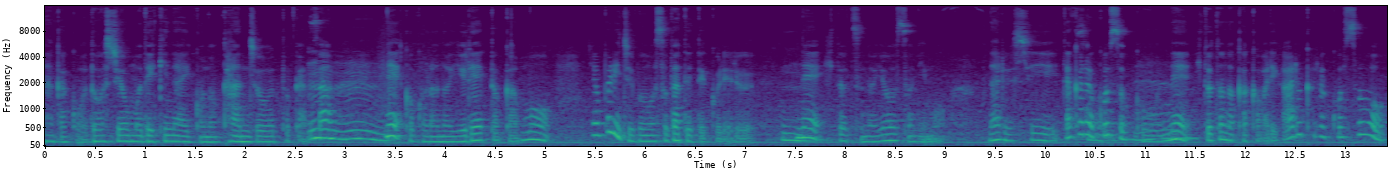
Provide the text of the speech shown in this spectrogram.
なんかこうどうしようもできないこの感情とかさ、うんうん、ね、心の揺れとかもやっぱり自分を育ててくれる、ね、一つの要素にもなるしだからこそこうね、ね、人との関わりがあるからこそ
